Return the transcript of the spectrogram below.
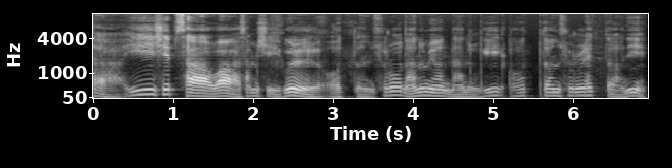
자, 24와 30을 어떤 수로 나누면 나누기 어떤 수를 했더니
